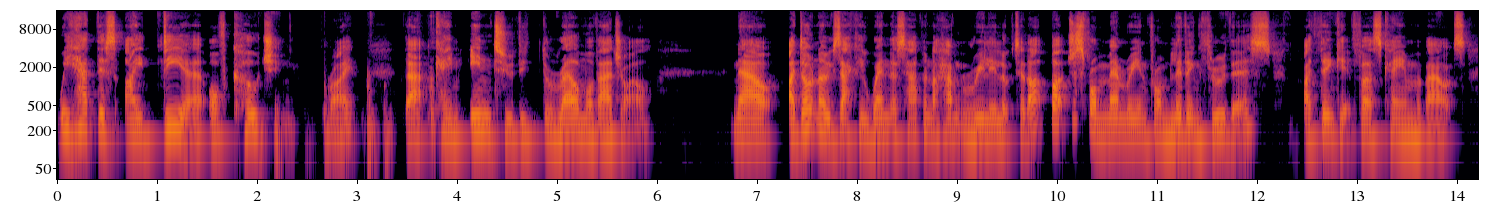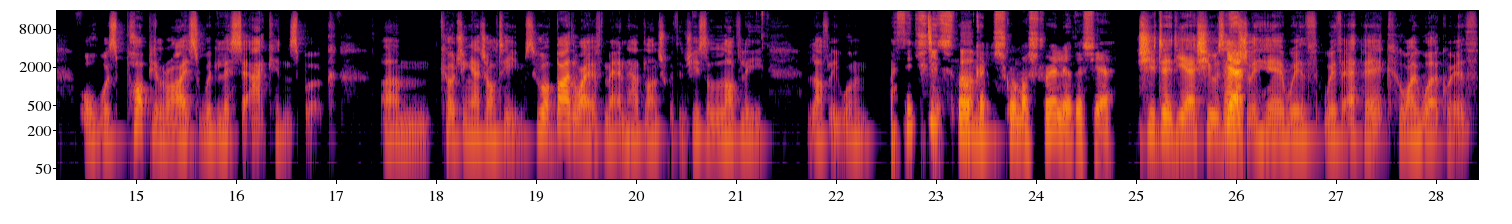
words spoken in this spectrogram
we had this idea of coaching, right? That came into the, the realm of agile. Now, I don't know exactly when this happened. I haven't really looked it up, but just from memory and from living through this, I think it first came about or was popularized with Lyssa Adkins' book, um, Coaching Agile Teams, who, I by the way, I've met and had lunch with, and she's a lovely, lovely woman. I think she spoke um, at Scrum Australia this year. She did, yeah. She was yeah. actually here with with Epic, who I work with,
